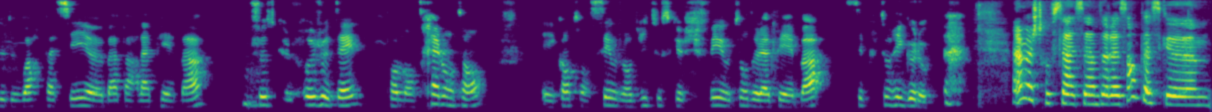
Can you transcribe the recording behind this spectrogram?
de devoir passer bah, par la PMA, mmh. chose que je rejetais pendant très longtemps. Et quand on sait aujourd'hui tout ce que je fais autour de la PMA, c'est plutôt rigolo. Ah, moi, je trouve ça assez intéressant parce que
